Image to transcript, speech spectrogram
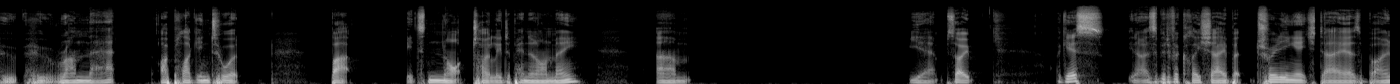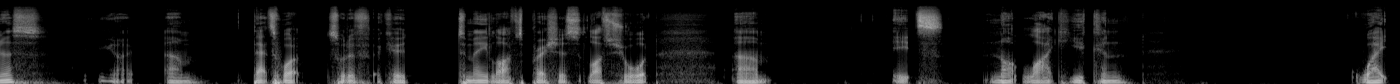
who who run that I plug into it, but it's not totally dependent on me. Um, yeah, so I guess you know it's a bit of a cliche, but treating each day as a bonus, you know, um, that's what sort of occurred to me. Life's precious, life's short. Um, it's not like you can wait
